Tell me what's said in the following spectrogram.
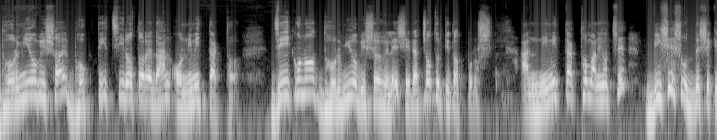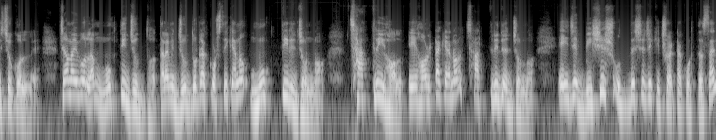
ধর্মীয় বিষয় ভক্তি চিরতরে দান ও নিমিত্তার্থ। যে কোনো ধর্মীয় বিষয় হলে সেটা চতুর্থী তৎপুরুষ। আর নিমিত্তার্থ মানে হচ্ছে বিশেষ উদ্দেশ্যে কিছু করলে। যেমন আমি বললাম মুক্তিযুদ্ধ। তাহলে আমি যুদ্ধটা করছি কেন? মুক্তির জন্য। ছাত্রী হল। এই হলটা কেন? ছাত্রীদের জন্য। এই যে বিশেষ উদ্দেশ্যে যে কিছু একটা করতেছেন,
